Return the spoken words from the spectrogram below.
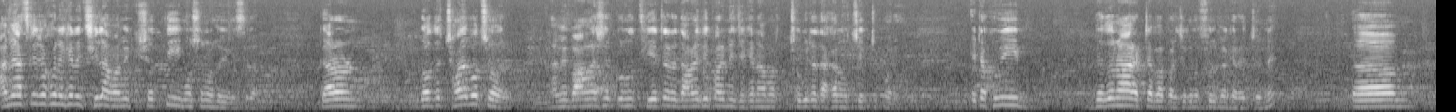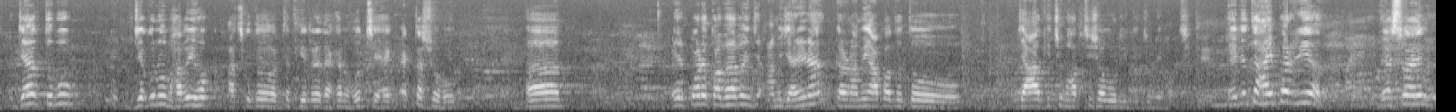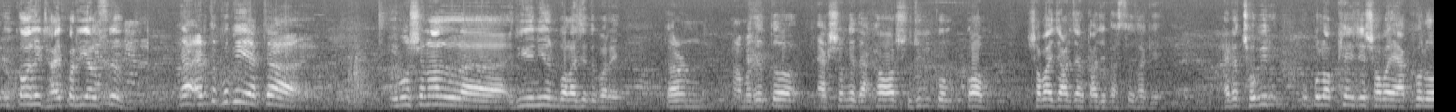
আমি আজকে যখন এখানে ছিলাম, আমি সত্যি ইমোশনাল হয়ে গেছিলাম। কারণ গত ছয় বছর আমি বাংলাদেশের কোনো থিয়েটারে দাঁড়াতে পারিনি, যেখানে আমার ছবিটা দেখানো হচ্ছে একটু পরে। এটা খুবই বেদনার একটা ব্যাপার যে কোনো ফিল্ম মেকারের জন্যে। যাই হোক, তবু যে কোনোভাবেই হোক, আজকে তো একটা থিয়েটারে দেখানো হচ্ছে, এক- একটা শো হোক। এরপরে কবে হবে আমি জানি না, কারণ আমি আপাতত যা কিছু ভাবছি সব ওটিটির জন্য ভাবছি। এটা তো hyper real that's why it hyper real film এটা তো খুবই একটা ইমোশনাল রিউনিয়ন বলা যেতে পারে। কারণ আমাদের তো একসঙ্গে দেখা হওয়ার সুযোগই কম কম। সবাই যার যার কাজে ব্যস্ত থাকে। একটা ছবির উপলক্ষে যে সবাই এক হলো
